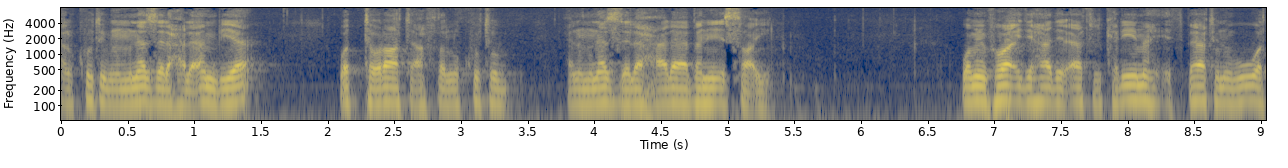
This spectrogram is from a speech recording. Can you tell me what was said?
الكتب المنزلة على الأنبياء والتوراة أفضل الكتب المنزلة على بني إسرائيل. ومن فوائد هذه الآية الكريمة إثبات نبوة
